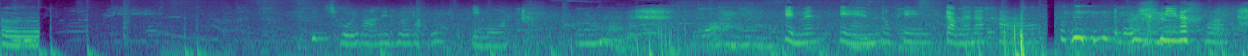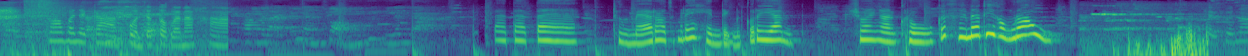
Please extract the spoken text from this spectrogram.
เออโชว์เวลาในโทรศัพท์ด้วยกี่โมงอะเห็นไหมเห็น โอเค กลับแล้วนะคะ นี่นะคะก็บรรยากาศฝนจะตกแล้วนะคะ แต่แต่แต่ถึงแม้เราจะไม่ได้เห็นเด็กนักเรียน ช่วยงานครูก็คือหน้าที่ของเราคือหน้า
